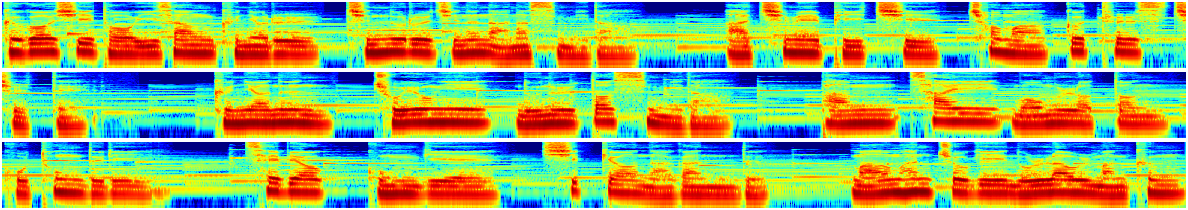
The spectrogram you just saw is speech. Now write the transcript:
그것이 더 이상 그녀를 짓누르지는 않았습니다. 아침의 빛이 처마 끝을 스칠 때 그녀는 조용히 눈을 떴습니다. 밤 사이 머물렀던 고통들이 새벽 공기에 씻겨 나간 듯 마음 한쪽이 놀라울 만큼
